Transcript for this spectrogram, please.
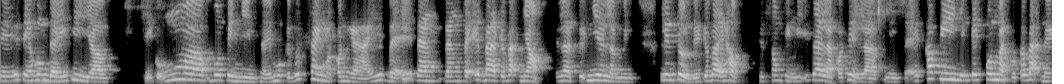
thế thì hôm đấy thì uh, chị cũng uh, vô tình nhìn thấy một cái bức tranh mà con gái bé đang đang vẽ ba cái bạn nhỏ. Thế là tự nhiên là mình liên tưởng đến cái bài học. Thì xong thì nghĩ ra là có thể là mình sẽ copy những cái khuôn mặt của các bạn ấy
